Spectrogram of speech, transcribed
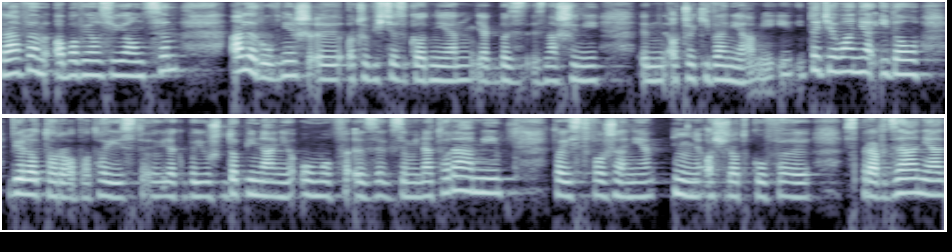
prawem obowiązującym, ale również e, oczywiście zgodnie jakby z, naszymi em, oczekiwaniami. I, te działania idą wielotorowo. To jest e, jakby już dopinanie umów z egzaminatorami, to jest tworzenie ośrodków sprawdzania.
